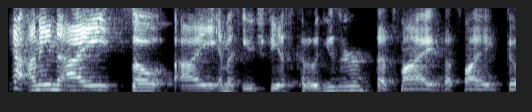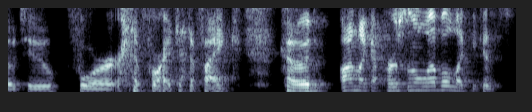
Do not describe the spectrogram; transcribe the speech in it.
Yeah, I mean, I so I am a huge VS Code user. That's my that's my go-to for for identifying code on like a personal level, like because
